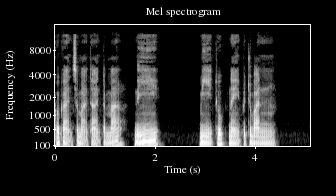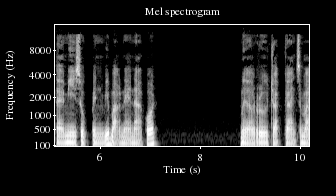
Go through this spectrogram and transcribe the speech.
ก็การสมาทานธรรมะนี้ มีทุกในปัจจุบัน แต่มีสุขเป็นวิบากในอนาคต เมื่อรู้จักการสมา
